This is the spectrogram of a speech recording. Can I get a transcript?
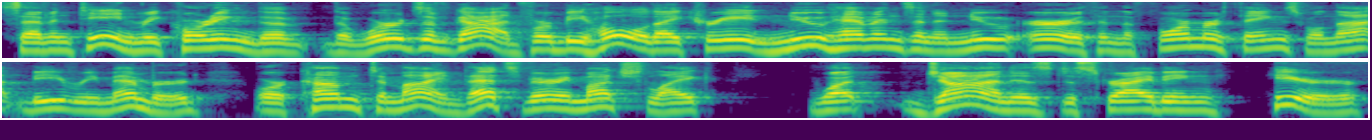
17, recording the, the words of God. For behold, I create new heavens and a new earth, and the former things will not be remembered or come to mind. That's very much like what John is describing here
